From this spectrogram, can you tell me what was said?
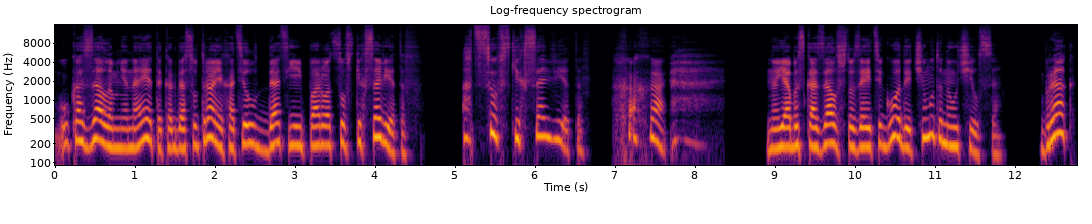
указала мне на это, когда с утра я хотел дать ей пару отцовских советов. Отцовских советов! Ха-ха! Но я бы сказал, что за эти годы чему-то научился. Брак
